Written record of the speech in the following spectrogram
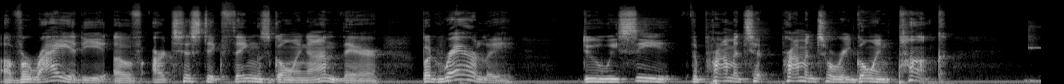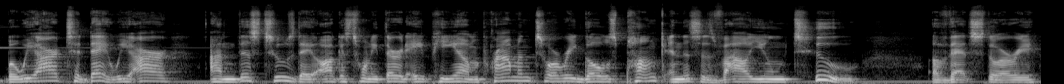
a variety of artistic things going on there, but rarely do we see the promontory going punk. But we are today. We are on this Tuesday, August 23rd, 8 p.m. Promontory Goes Punk, and this is volume two of that story.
